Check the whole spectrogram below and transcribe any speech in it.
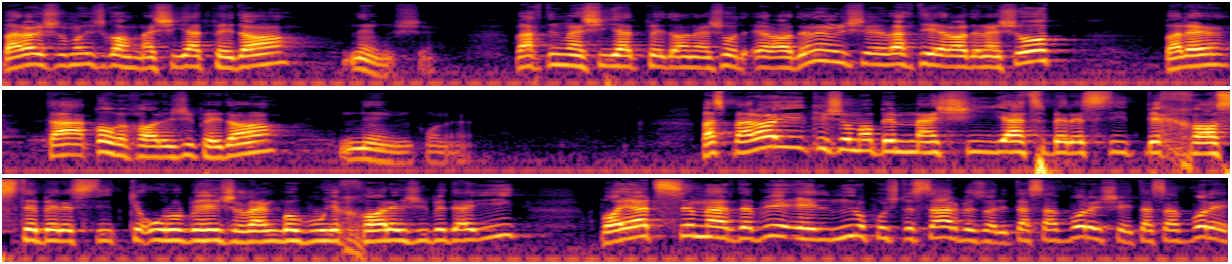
برای شما هیچگاه مشیت پیدا نمیشه. وقتی مشیت پیدا نشد اراده نمیشه. وقتی اراده نشد بله تحقق خارجی پیدا نمی‌کنه. پس برای که شما به مشیت برسید به خواسته برسید که او رو بهش رنگ و بوی خارجی بدهید باید سه مرتبه علمی رو پشت سر بذارید. تصورشه تصور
